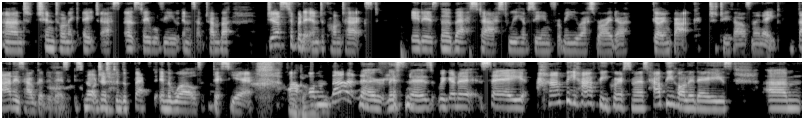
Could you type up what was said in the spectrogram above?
and Chin Tonic HS at Stable View in September. Just to put it into context, it is the best test we have seen from a US rider going back to 2008. That is how good it is. It's not just the best in the world this year. Uh, on that note, listeners, we're going to say happy, happy Christmas, happy holidays. Um,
